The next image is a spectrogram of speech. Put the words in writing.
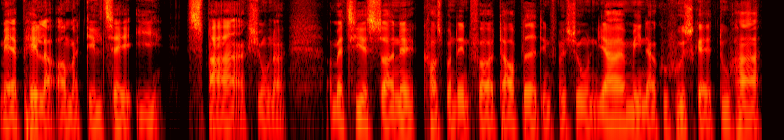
med appeller om at deltage i spareaktioner. Og Mathias Sonne, korrespondent for Dagbladet Information, jeg mener at kunne huske, at du har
